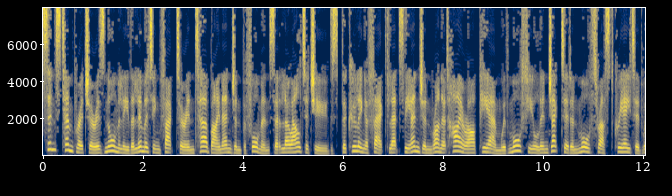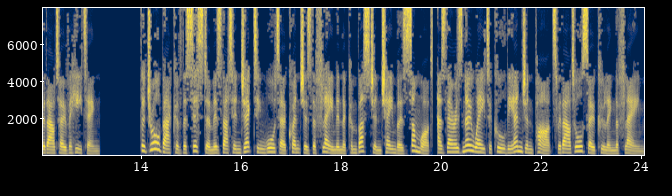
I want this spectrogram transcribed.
Since temperature is normally the limiting factor in turbine engine performance at low altitudes, the cooling effect lets the engine run at higher RPM with more fuel injected and more thrust created without overheating. The drawback of the system is that injecting water quenches the flame in the combustion chambers somewhat, as there is no way to cool the engine parts without also cooling the flame.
